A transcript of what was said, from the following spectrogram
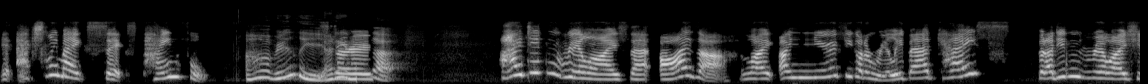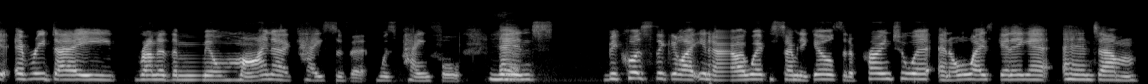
It actually makes sex painful. Oh, really? I didn't know that. I didn't realize that either. Like I knew if you got a really bad case, but I didn't realize your everyday run of the mill minor case of it was painful. Yeah. And because the like, you know, I work with so many girls that are prone to it and always getting it. And um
